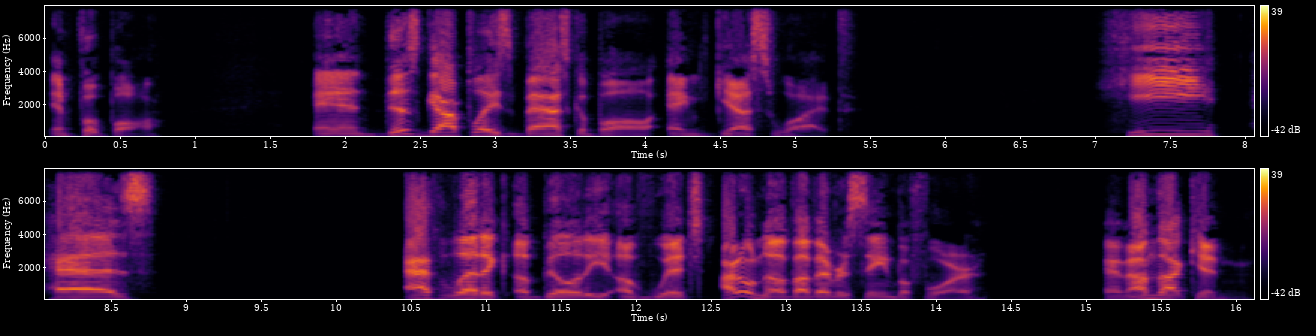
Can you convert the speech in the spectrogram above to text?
in football. And this guy plays basketball, and guess what? he has athletic ability of which I don't know if I've ever seen before. And I'm not kidding.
